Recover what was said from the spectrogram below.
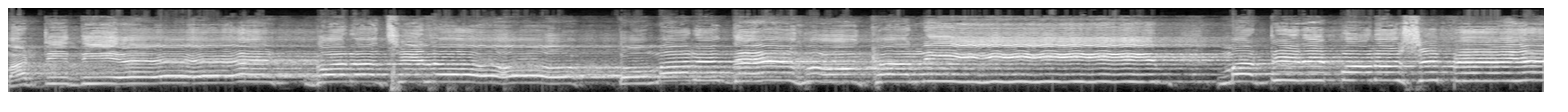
মাটি দিয়ে গড়া ছিল তোমার দেহ খানি মাটির পরশ পেয়ে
